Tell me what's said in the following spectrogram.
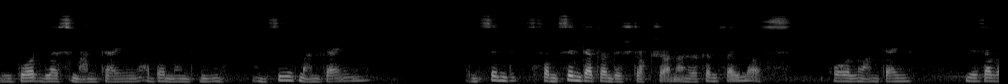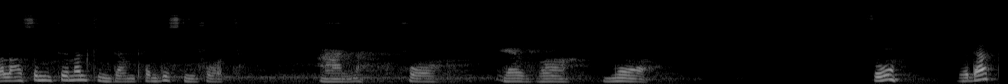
may God bless mankind abundantly and save mankind from sin, from sin, death, and destruction and reconcile us, all mankind, in this everlasting eternal kingdom from this day forth and forevermore. So, with that,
